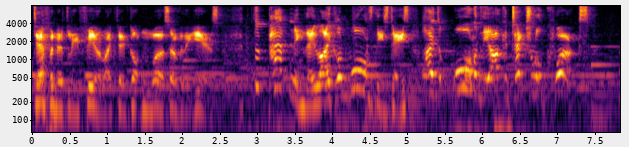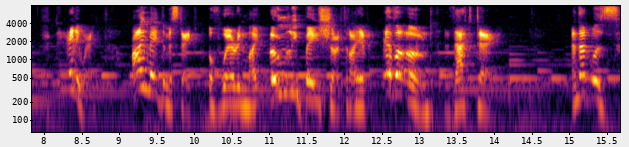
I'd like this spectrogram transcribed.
definitely feel like they've gotten worse over the years. The patterning they like on walls these days hides all of the architectural quirks. Anyway, I made the mistake of wearing my only beige shirt that I have ever owned that day. And that was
